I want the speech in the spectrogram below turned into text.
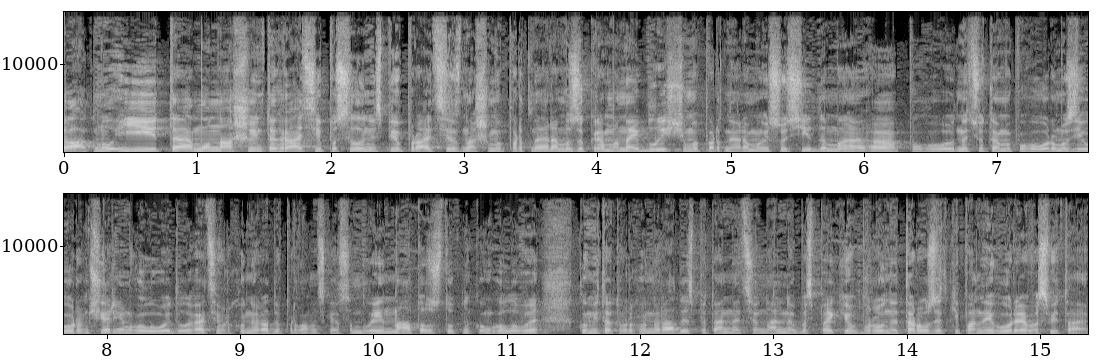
Так, ну і тему нашої інтеграції, посилення співпраці з нашими партнерами, зокрема найближчими партнерами і сусідами. е, На цю тему поговоримо з Єгором Чернєм, головою делегації Верховної Ради парламентської асамблеї НАТО, заступником голови комітету Верховної Ради з питань національної безпеки, оборони та розвідки. Пане Єгоре, я вас вітаю.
